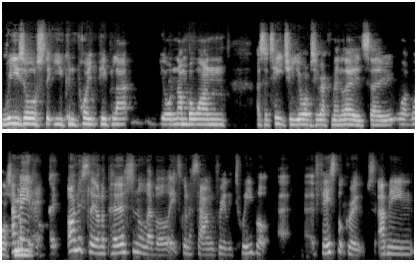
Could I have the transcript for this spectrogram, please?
resource that you can point people at your number one as a teacher, you obviously recommend loads. So what, what's? I mean, uh, honestly, on a personal level, it's going to sound really twee, but uh, Facebook groups. I mean,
